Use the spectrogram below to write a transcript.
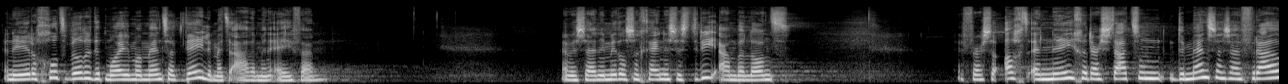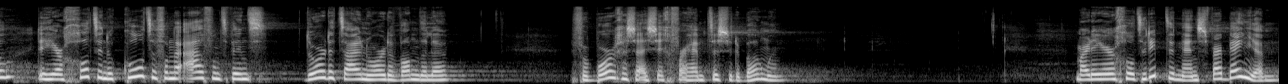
En de Heere God wilde dit mooie moment ook delen met Adam en Eva. En we zijn inmiddels in Genesis 3 aanbeland, versen 8 en 9, daar staat toen de mens en zijn vrouw de Heer God in de koelte van de avondwind door de tuin hoorden wandelen, verborgen zij zich voor hem tussen de bomen. Maar de Heer God riep de mens, waar ben je?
